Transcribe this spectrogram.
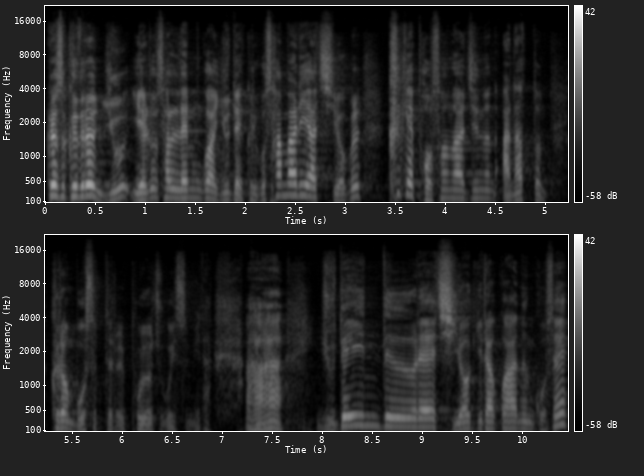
그래서 그들은 유, 예루살렘과 유대 그리고 사마리아 지역을 크게 벗어나지는 않았던 그런 모습들을 보여주고 있습니다. 아 유대인들의 지역이라고 하는 곳에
